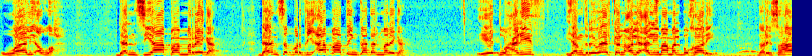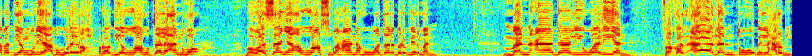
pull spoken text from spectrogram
wali Allah dan siapa mereka dan seperti apa tingkatan mereka. Yaitu hadis yang diriwayatkan oleh Al Imam Al Bukhari dari sahabat yang mulia Abu Hurairah radhiyallahu taala anhu bahwasanya Allah Subhanahu wa taala berfirman Man adali waliyan faqad adantuhu bil harbi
